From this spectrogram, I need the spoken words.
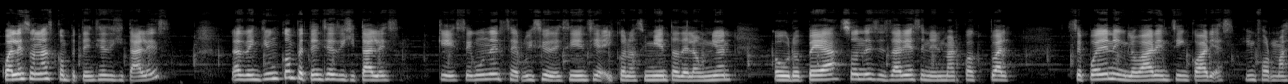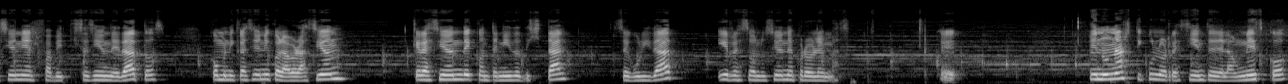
¿Cuáles son las competencias digitales? Las 21 competencias digitales que, según el Servicio de Ciencia y Conocimiento de la Unión Europea, son necesarias en el marco actual. Se pueden englobar en cinco áreas, información y alfabetización de datos, comunicación y colaboración, creación de contenido digital, seguridad y resolución de problemas. Eh, en un artículo reciente de la UNESCO,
